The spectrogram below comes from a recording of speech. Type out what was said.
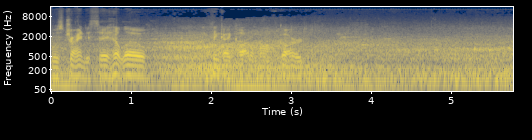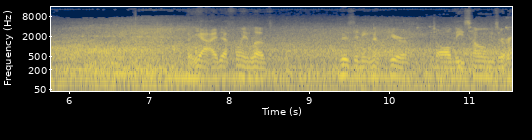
was trying to say hello. I think I caught him off guard. But yeah, I definitely love visiting up here to all these homes or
